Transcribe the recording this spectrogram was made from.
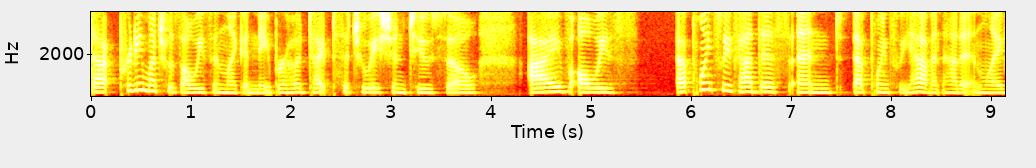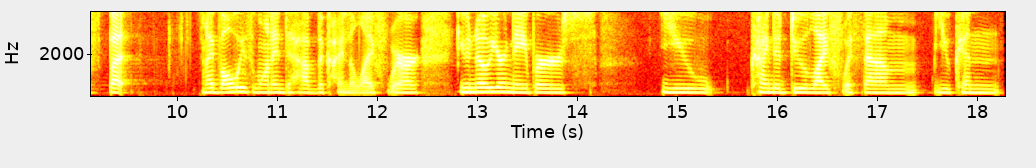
that pretty much was always in like a neighborhood type situation too. So I've always, at points we've had this and at points we haven't had it in life, but I've always wanted to have the kind of life where you know your neighbors, you kind of do life with them, you can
